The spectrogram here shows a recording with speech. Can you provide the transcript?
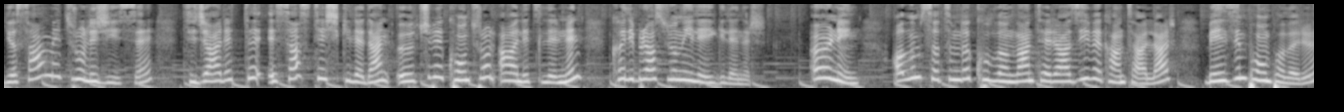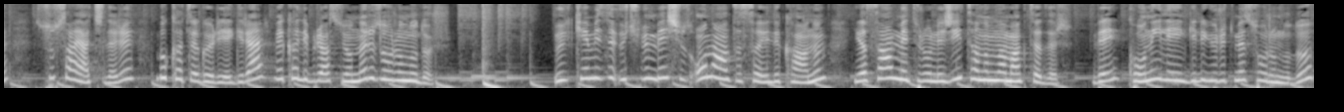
Yasal metroloji ise ticarette esas teşkil eden ölçü ve kontrol aletlerinin kalibrasyonu ile ilgilenir. Örneğin alım satımda kullanılan terazi ve kantarlar, benzin pompaları, su sayaçları bu kategoriye girer ve kalibrasyonları zorunludur. Ülkemizde 3516 sayılı kanun yasal metrolojiyi tanımlamaktadır ve konu ile ilgili yürütme sorumluluğu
